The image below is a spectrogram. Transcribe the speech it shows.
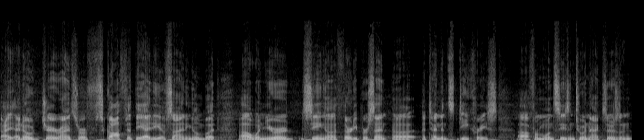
I, I know Jerry Reinsdorf scoffed at the idea of signing him, but uh, when you're seeing a 30% uh, attendance decrease uh, from one season to the next, there's a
